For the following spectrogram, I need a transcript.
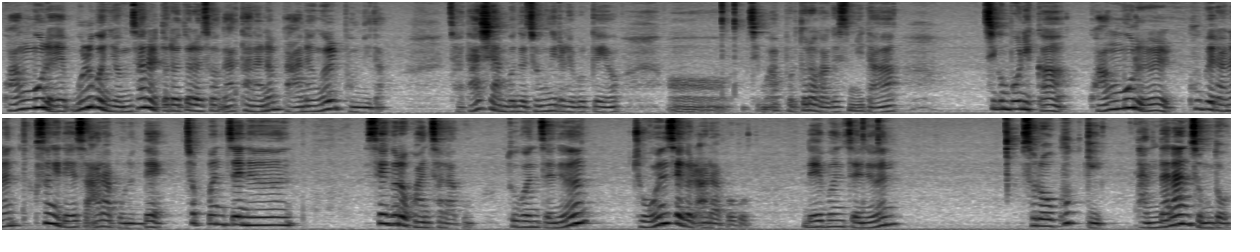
광물에 묽은 염산을 떨어뜨려서 나타나는 반응을 봅니다. 자, 다시 한 번 더 정리를 해볼게요. 어, 지금 앞으로 돌아가겠습니다. 지금 보니까 광물을 구별하는 특성에 대해서 알아보는데 첫 번째는 색으로 관찰하고 두 번째는 좋은 색을 알아보고 네 번째는 서로 굵기, 단단한 정도,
